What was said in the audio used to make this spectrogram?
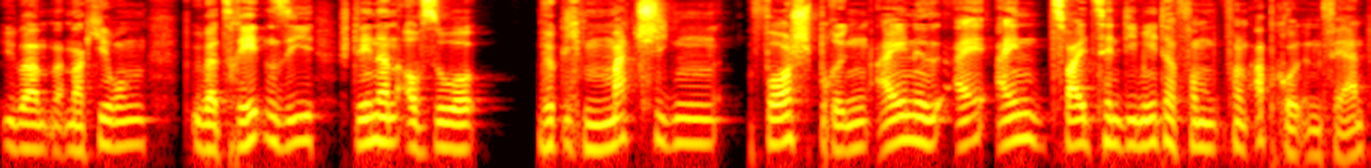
über Markierungen, übertreten sie, stehen dann auf so wirklich matschigen Vorsprüngen eine ein, ein zwei Zentimeter vom vom Abgrund entfernt,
